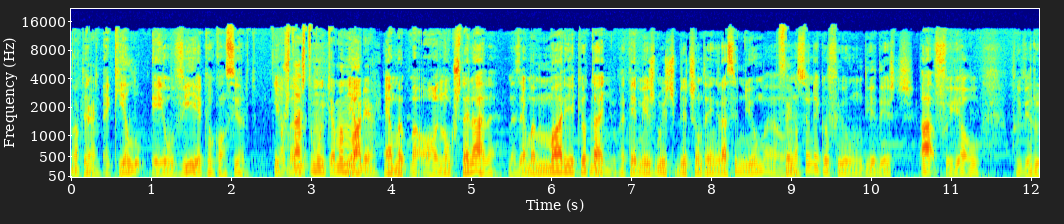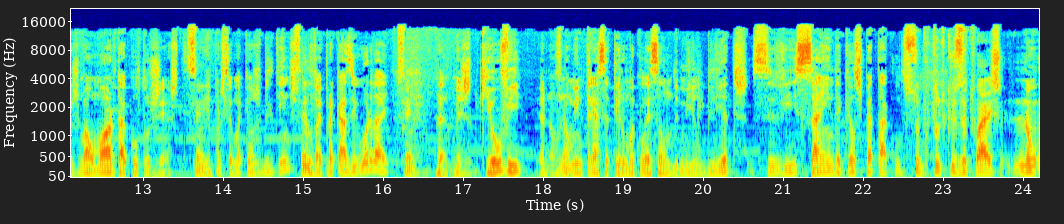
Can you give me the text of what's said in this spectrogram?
Ok. Portanto, aquilo eu vi aquele concerto. E É uma- gostaste muito, é uma memória. É uma, ou não gostei nada, mas é uma memória que eu tenho. Até mesmo estes bilhetes não têm graça nenhuma. Não sei onde é que eu fui um dia destes. Ah, fui ao. Fui ver os Mão Morta à Culturgest. Sim. E apareceu-me aqueles bilhetinhos, eu levei para casa e guardei. Sim. Pronto, mas que eu vi. Eu não, não me interessa ter uma coleção de mil bilhetes se vi 100 daqueles espetáculos. Sobretudo que os atuais não,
